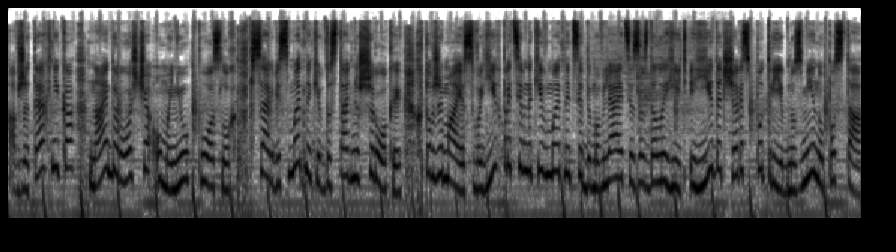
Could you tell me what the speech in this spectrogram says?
А вже техніка найдорожча у меню послуг. Сервіс митників достатньо широкий. Хто вже має своїх працівників митниці, домовляється заздалегідь і їде через потрібну зміну поста.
